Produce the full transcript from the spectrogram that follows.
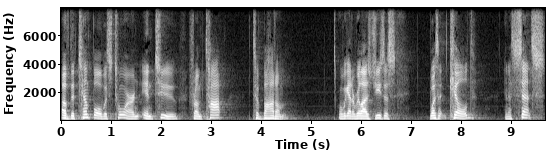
of the temple was torn in two from top to bottom. Well, we got to realize Jesus wasn't killed. In a sense,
